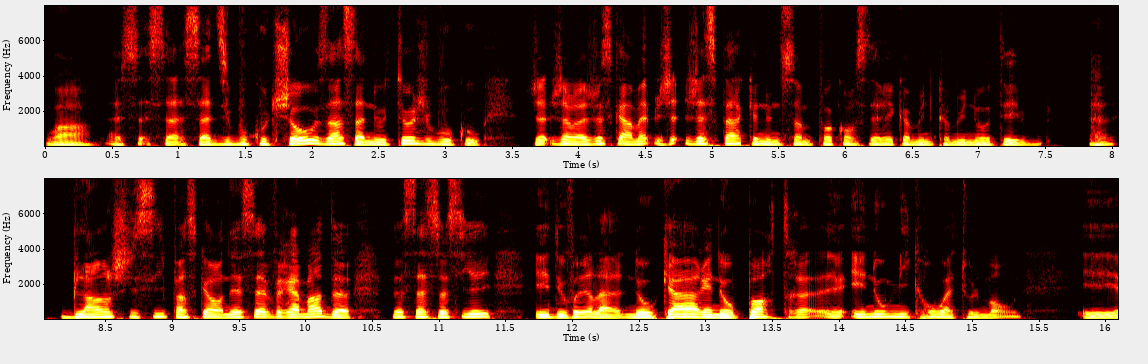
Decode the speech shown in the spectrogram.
Wow, euh, ça, ça, dit beaucoup de choses, hein? ça nous touche beaucoup. J'aimerais juste quand même, j'espère que nous ne sommes pas considérés comme une communauté euh, blanche ici parce qu'on essaie vraiment de, de s'associer et d'ouvrir nos cœurs et nos portes euh, et nos micros à tout le monde. Et,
